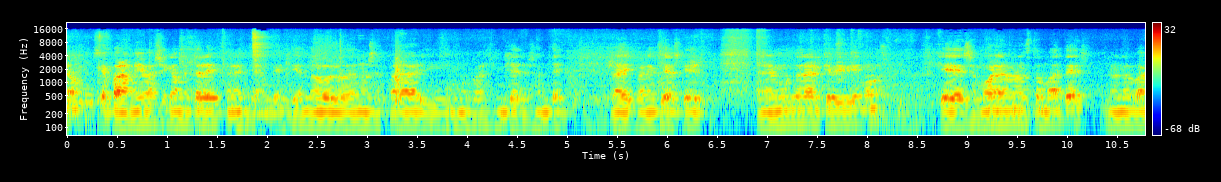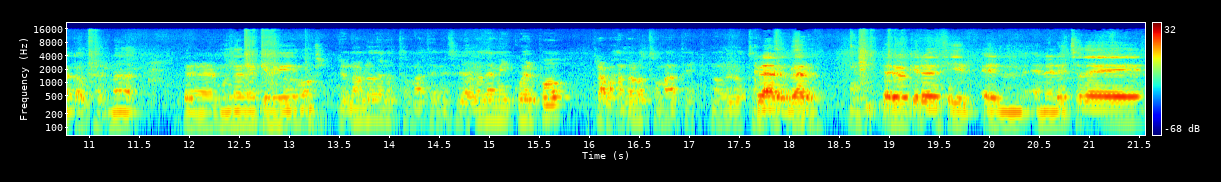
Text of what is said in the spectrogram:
No, que para mí básicamente la diferencia, aunque entiendo lo de no separar y me parece interesante, la diferencia es que en el mundo en el que vivimos, que se mueran unos tomates no nos va a causar nada, pero en el mundo en el que vivimos, Yo no hablo de los tomates, eso, yo hablo de mi cuerpo trabajando los tomates, no de los tomates. claro, claro, pero quiero decir, en, en el hecho de,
